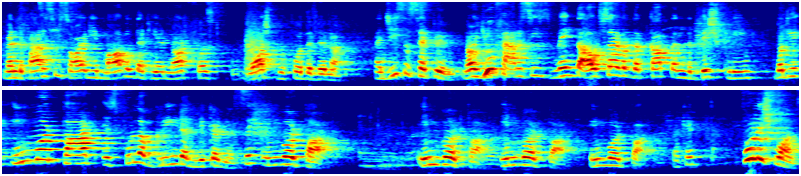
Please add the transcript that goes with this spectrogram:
when the Pharisee saw it, he marveled that he had not first washed before the dinner. And Jesus said to him, Now you Pharisees make the outside of the cup and the dish clean, but your inward part is full of greed and wickedness. Say inward part. Inward part. Inward part. Inward part. Okay? Foolish ones.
